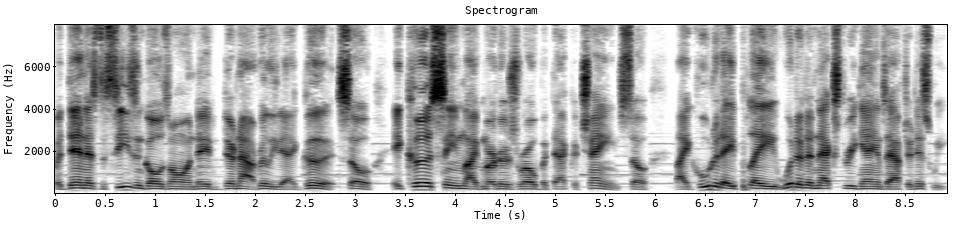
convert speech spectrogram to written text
but then as the season goes on, they they're not really that good. So it could seem like Murderers Row, but that could change. So like who do they play? What are the next three games after this week?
